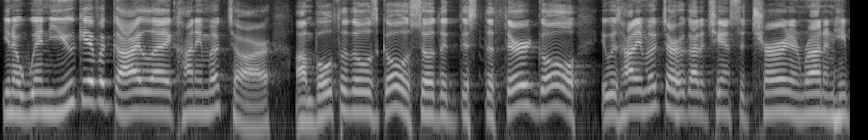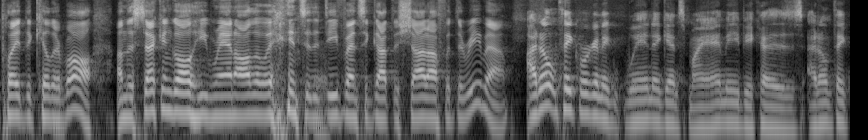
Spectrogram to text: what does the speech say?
you know, when you give a guy like Hany Mukhtar on both of those goals, so the this the third goal, it was Hany Mukhtar who got a chance to turn and run and he played the killer ball. On the second goal, he ran all the way into the defense and got the shot off with the rebound. I don't think we're going to win against Miami because I don't think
